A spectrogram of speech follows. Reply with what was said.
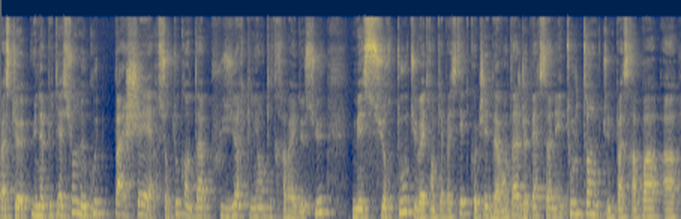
Parce qu'une application ne coûte pas cher, surtout quand tu as plusieurs clients qui travaillent dessus, mais surtout tu vas être en capacité de coacher davantage de personnes. Et tout le temps que tu ne passeras pas à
